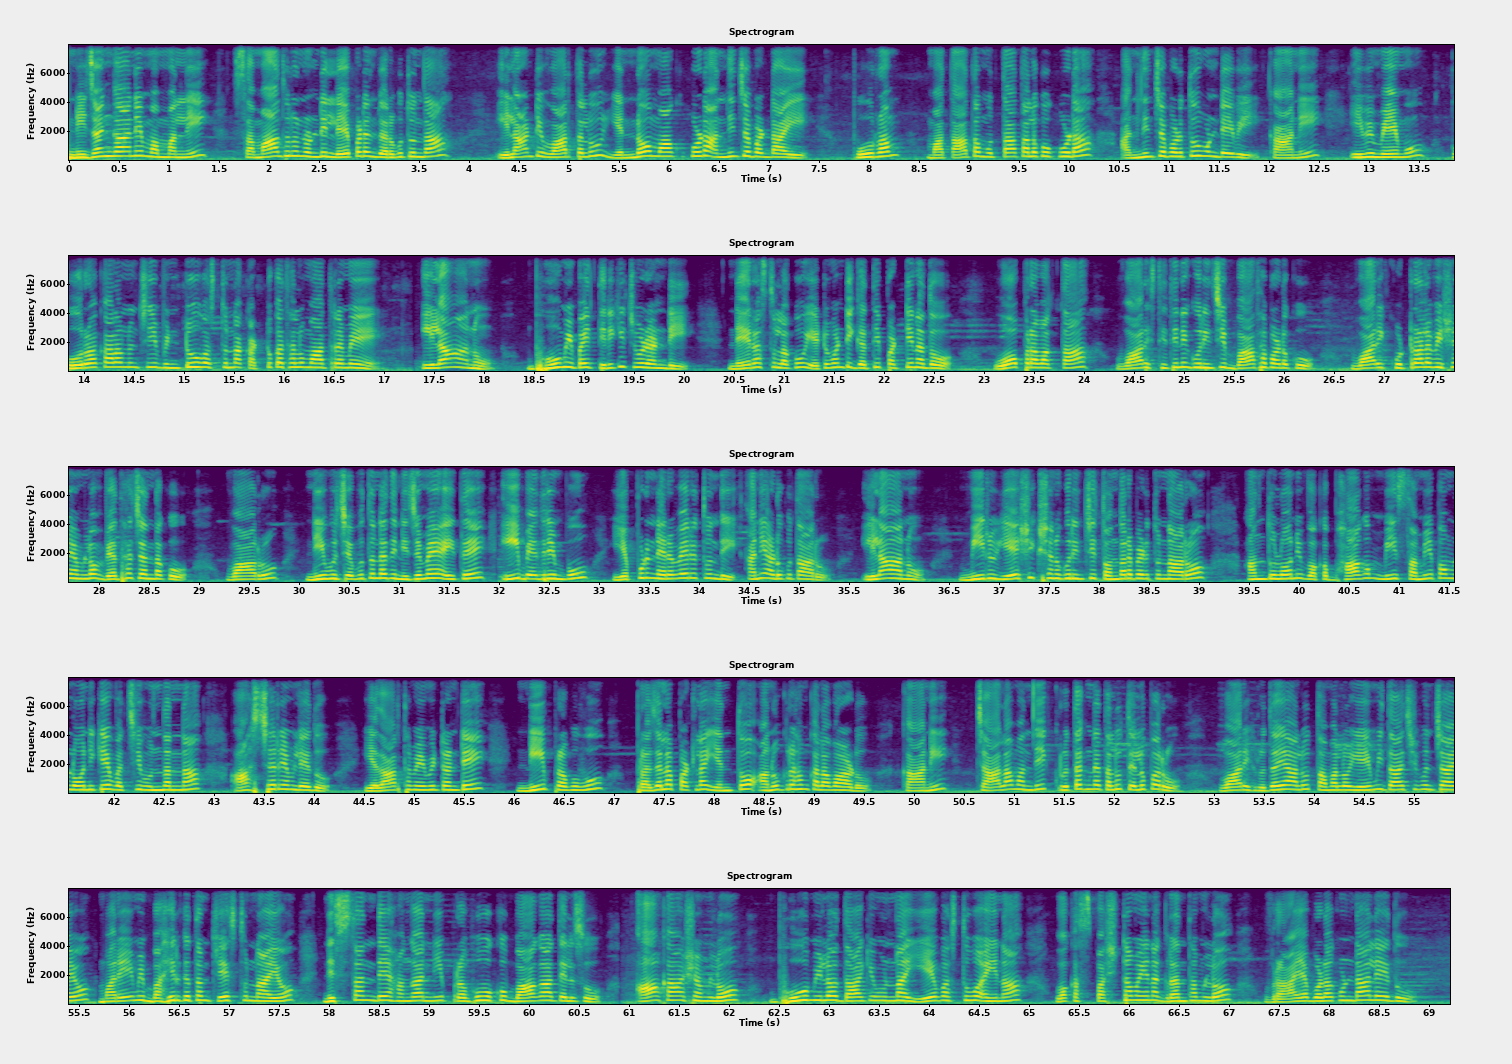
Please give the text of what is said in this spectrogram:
నిజంగానే మమ్మల్ని సమాధుల నుండి లేపడం జరుగుతుందా? ఇలాంటి వార్తలు ఎన్నో మాకు కూడా అందించబడ్డాయి. పూర్వం మా తాత ముత్తాతలకు కూడా అందించబడుతూ ఉండేవి. కానీ ఇవి మేము పూర్వకాలం నుంచి వింటూ వస్తున్న కట్టుకథలు మాత్రమే. ఇలా అను. భూమిపై తిరిగి చూడండి. నేరస్తులకు ఎటువంటి గతి పట్టినదో. ఓ ప్రవక్త వారి స్థితిని గురించి బాధపడకు. వారి కుట్రల విషయంలో వ్యధ చెందకు. వారు నీవు చెబుతున్నది నిజమే అయితే ఈ బెదిరింపు ఎప్పుడు నెరవేరుతుంది అని అడుగుతారు. ఇలా అను. మీరు ఏ శిక్షణ గురించి తొందర పెడుతున్నారో అందులోని ఒక భాగం మీ సమీపంలోనికే వచ్చి ఉందన్న ఆశ్చర్యం లేదు. యథార్థం ఏమిటంటే నీ ప్రభువు ప్రజల పట్ల ఎంతో అనుగ్రహం కలవాడు. కానీ చాలామంది కృతజ్ఞతలు తెలుపరు. వారి హృదయాలు తమలో ఏమి దాచి ఉంచాయో మరేమి బహిర్గతం చేస్తున్నాయో నిస్సందేహంగా నీ ప్రభువుకు బాగా తెలుసు. ఆకాశంలో భూమిలో దాగి ఉన్న ఏ వస్తువు అయినా ఒక స్పష్టమైన గ్రంథంలో వ్రాయబడకుండా లేదు.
